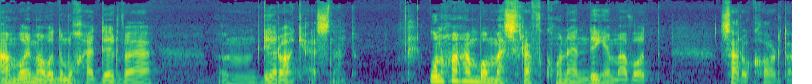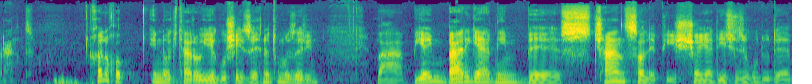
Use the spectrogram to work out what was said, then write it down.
انواع مواد مخدر و دراک هستند. اونها هم با مصرف کننده مواد سر و کار دارند. خیلی خب این نکته رو یه گوشه ذهنتون بذارین و بیایم برگردیم به چند سال پیش. شاید یه چیزی حدود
